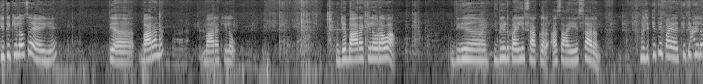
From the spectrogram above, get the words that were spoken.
किती किलोचं आहे हे? ते बारा ना? बारा किलो. म्हणजे बारा किलो रवा. दि दीड पायली साखर असं आहे हे सारण. म्हणजे किती पाय किती किलो?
